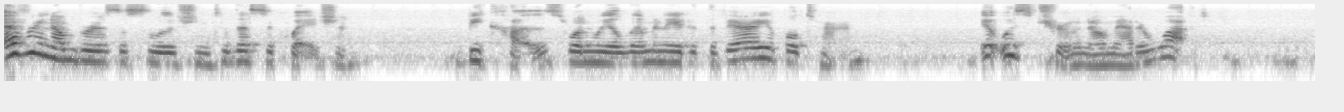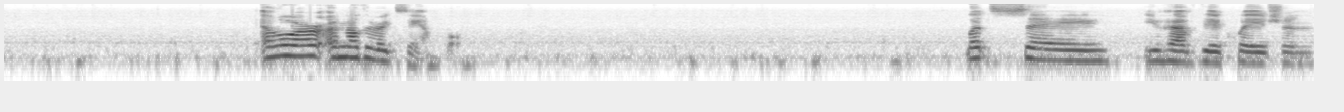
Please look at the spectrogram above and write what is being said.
Every number is a solution to this equation because when we eliminated the variable term, it was true no matter what. Or another example. Let's say you have the equation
